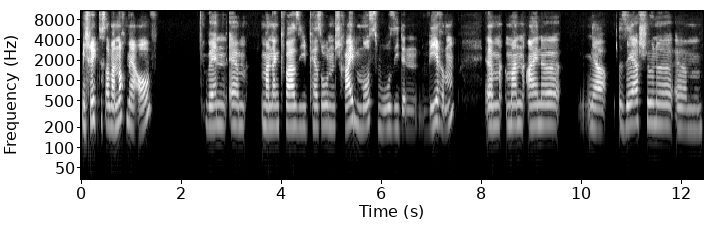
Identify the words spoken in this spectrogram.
Mich regt es aber noch mehr auf, wenn ähm, man dann quasi Personen schreiben muss, wo sie denn wären, ähm, man eine ja, sehr schöne ähm,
